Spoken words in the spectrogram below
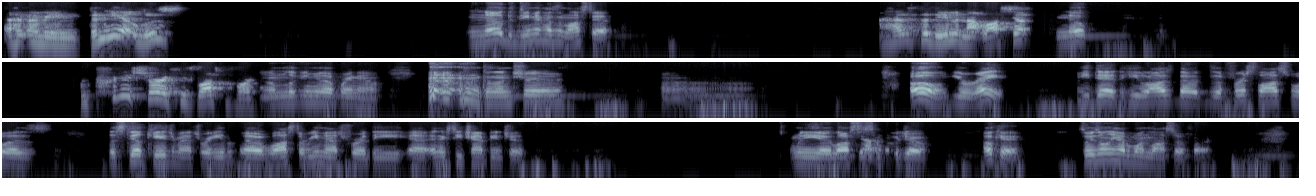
I, I mean, didn't he lose? No, the demon hasn't lost yet. Has the Demon not lost yet? Nope. I'm pretty sure he's lost before. I'm looking it up right now because I'm sure. Uh... Oh, you're right. He did. He lost. the The first loss was the steel cage match where he uh, lost the rematch for the uh, NXT Championship when he uh, lost to Yeah. Samoa Joe. Okay, so he's only had one loss so far.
